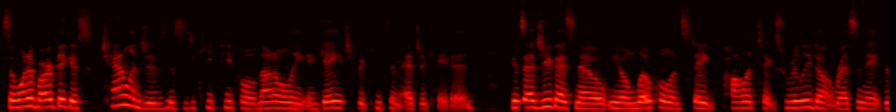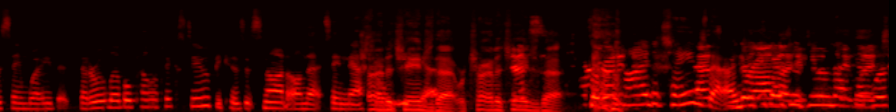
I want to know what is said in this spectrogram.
So one of our biggest challenges is to keep people not only engaged but keep them educated because as you guys know you know local and state politics really don't resonate the same way that federal level politics do because it's not on that same national Trying to change media. that. We're trying to change that. so Trying we're to trying to change that i know you guys are doing that good work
